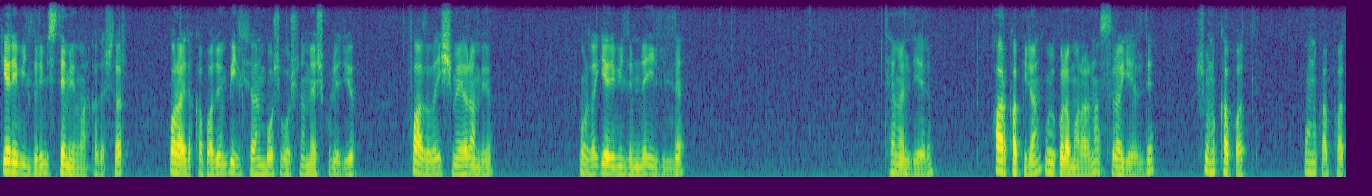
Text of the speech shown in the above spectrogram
geri bildirim istemiyorum arkadaşlar. Orayı da kapatıyorum. Bilgisayarın boşu boşuna meşgul ediyor. Fazla da işime yaramıyor. Burada geri bildirimle ilgili de temel diyelim. Arka plan uygulamalarına sıra geldi. Şunu kapat. Bunu kapat.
